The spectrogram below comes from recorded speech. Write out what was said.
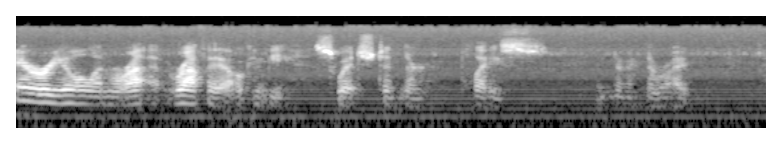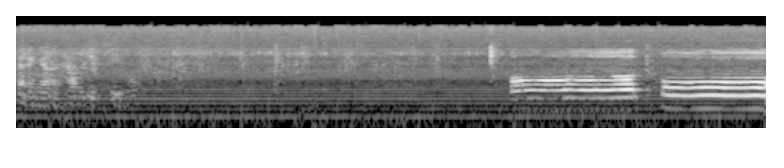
Ariel and Ra- Raphael can be switched in their place in doing the rite, depending on how you feel. Otomaput,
